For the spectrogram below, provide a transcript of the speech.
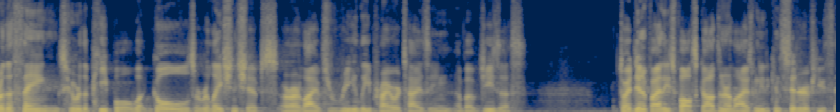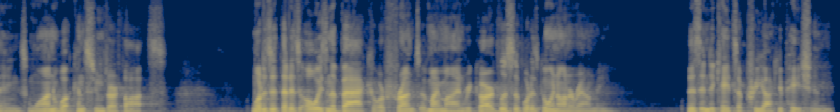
What are the things? Who are the people? What goals or relationships are our lives really prioritizing above Jesus? To identify these false gods in our lives, we need to consider a few things. One, what consumes our thoughts? What is it that is always in the back or front of my mind, regardless of what is going on around me? This indicates a preoccupation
